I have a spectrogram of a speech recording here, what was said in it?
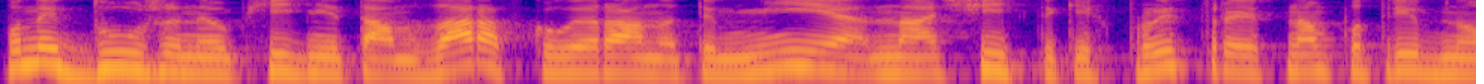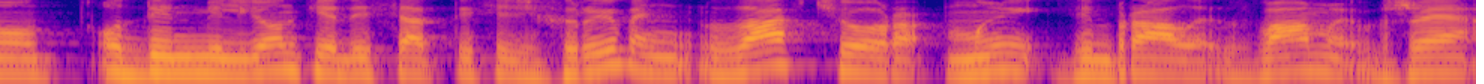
Вони дуже необхідні там зараз, коли рано темніє. На шість таких пристроїв нам потрібно 1 мільйон 50 тисяч гривень. Завчора ми зібрали з вами вже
